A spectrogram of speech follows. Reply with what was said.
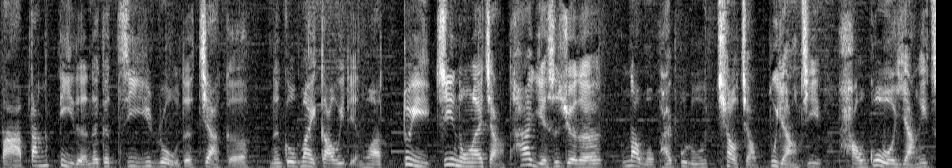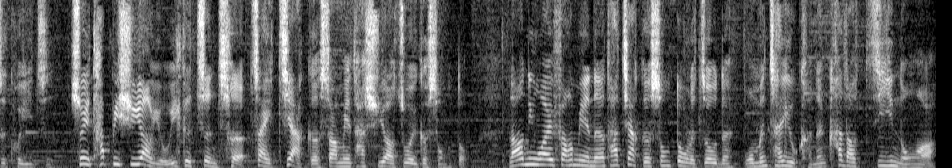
把当地的那个鸡肉的价格能够卖高一点的话，对鸡农来讲，他也是觉得，那我还不如翘脚不养鸡，好过我养一只亏一只。所以他必须要有一个政策，在价格上面，他需要做一个松动。然后另外一方面呢，它价格松动了之后呢，我们才有可能看到鸡农啊。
